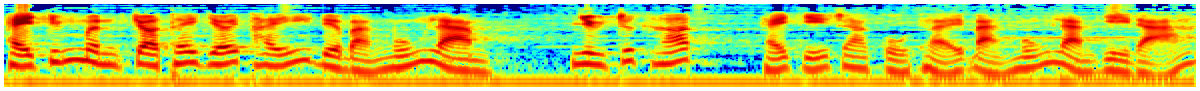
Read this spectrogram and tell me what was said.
Hãy chứng minh cho thế giới thấy điều bạn muốn làm, nhưng trước hết hãy chỉ ra cụ thể bạn muốn làm gì đã.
